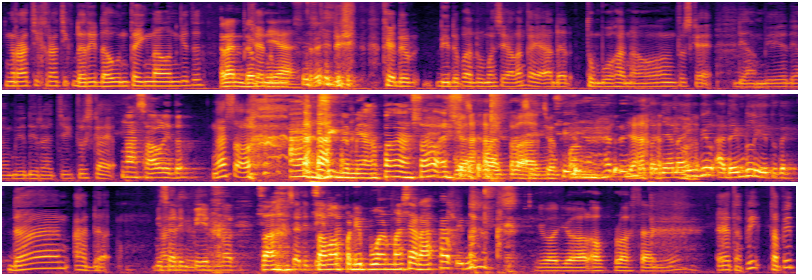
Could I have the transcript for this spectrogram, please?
ngeracik-racik dari daun ting naon gitu Random. kayak nemu- terus? di, kayak di, di depan rumah si Alang kayak ada tumbuhan naon terus kayak diambil diambil diracik terus kayak Ngasal itu. ngasal Anjing demi apa ngasal? Jahat banget. Jahat. Tanya Naing bil ada yang beli itu teh. dan ada Bisa dipinat. Sa- Bisa ditindak. sama penipuan masyarakat ini. Jual-jual oplosan. eh tapi tapi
